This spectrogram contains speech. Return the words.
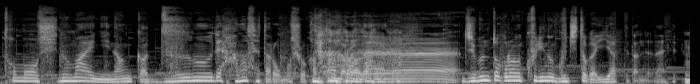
人とも死ぬ前になんかズームで話せたら面白かったんだろうね。ね 自分ところの国の愚痴とか言い合ってたんじゃない？うー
